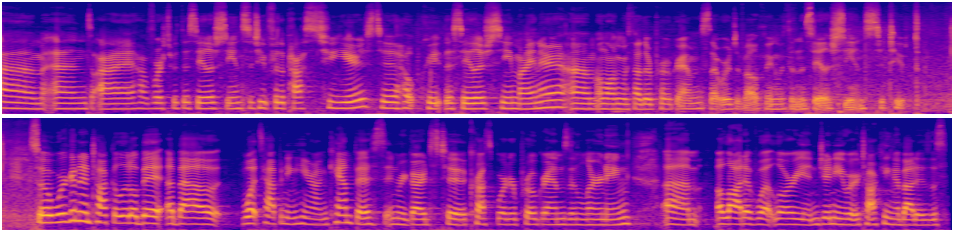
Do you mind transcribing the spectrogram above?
Um, and I have worked with the Salish Sea Institute for the past two years to help create the Salish Sea Minor, um, along with other programs that we're developing within the Salish Sea Institute. So we're going to talk a little bit about what's happening here on campus in regards to cross-border programs and learning. Um, a lot of what Laurie and Ginny were talking about is this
